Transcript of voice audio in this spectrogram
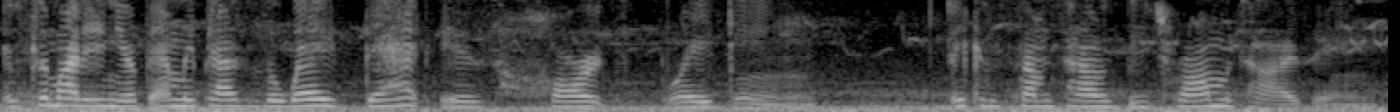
If somebody in your family passes away, that is heartbreaking it can sometimes be traumatizing.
